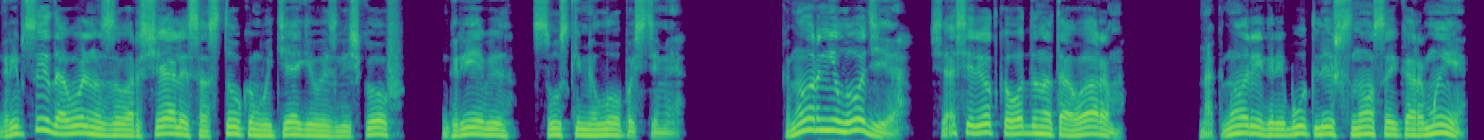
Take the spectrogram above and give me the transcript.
Гребцы довольно заворчали, со стуком вытягивая из лючков греби с узкими лопастями. Кнор не лодья, вся середка отдана товарам. На кноре гребут лишь с носа и кормы,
